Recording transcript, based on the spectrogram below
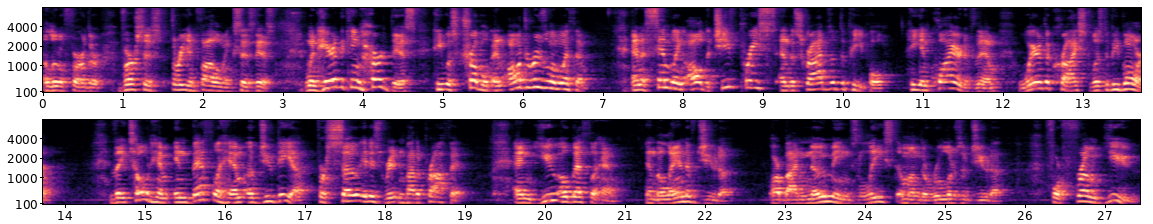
a little further. Verses 3 and following says this When Herod the king heard this, he was troubled, and all Jerusalem with him. And assembling all the chief priests and the scribes of the people, he inquired of them where the Christ was to be born. They told him, In Bethlehem of Judea, for so it is written by the prophet. And you, O Bethlehem, in the land of Judah, are by no means least among the rulers of Judah, for from you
